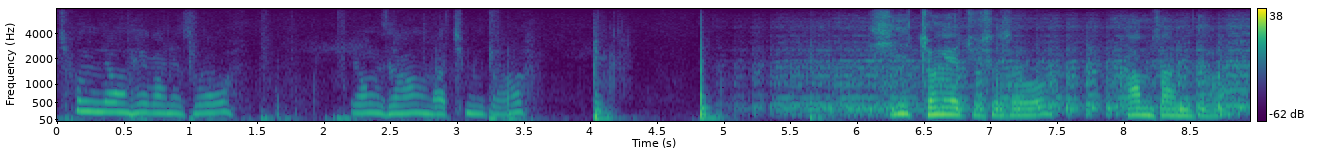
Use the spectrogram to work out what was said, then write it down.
청룡회관에서 영상 마칩니다. 시청해 주셔서 감사합니다.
